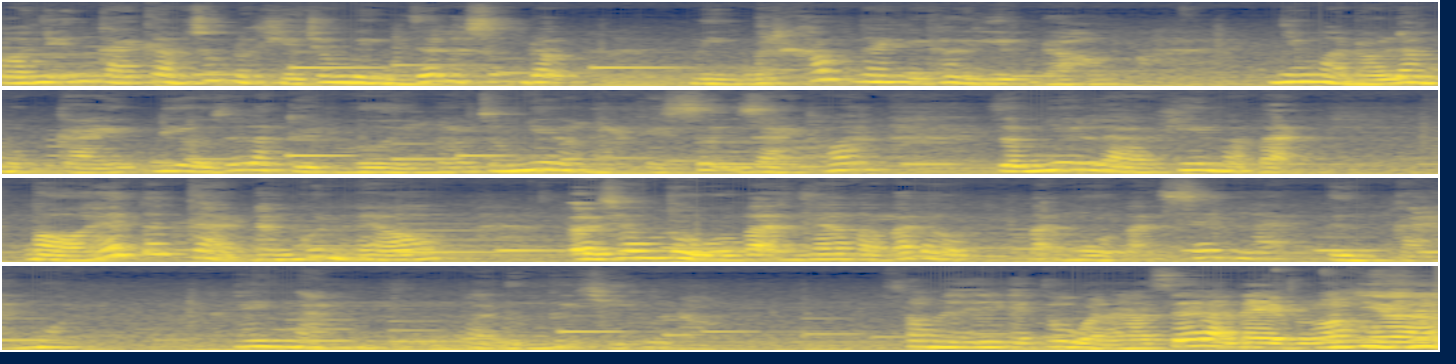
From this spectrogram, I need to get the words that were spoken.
có những cái cảm xúc nó khiến cho mình rất là xúc động. Mình bật khóc ngay cái thời điểm đó nhưng mà nó là một cái điều rất là tuyệt vời. Nó giống như là một cái sự giải thoát. Giống như là khi mà bạn bỏ hết tất cả đống quần áo ở trong tủ của bạn ra và bắt đầu bạn ngồi bạn xếp lại từng cái một ngay ngắn và đúng vị trí của nó. Xong đấy thì cái tủ quần áo rất là đẹp đúng không? Yeah.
